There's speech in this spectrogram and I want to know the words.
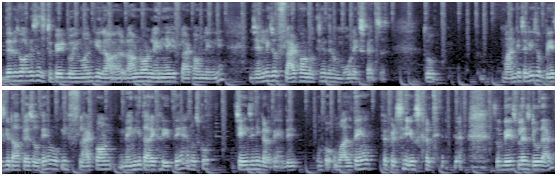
there is always is debate going on कि राउंड वाउंड लेनी है कि फ्लैट वाउंड लेनी है। जनरली जो फ्लैट वाउंड होती है देर आर मोर एक्सपेंसिव तो मान के चलिए जो बेस गिटार प्लेयर्स होते हैं, वो अपनी फ्लैट वाउंड महँगी तारे खरीदते हैं और उसको चेंज नहीं करते हैं, दे उनको उबालते हैं, फिर फिर से यूज़ करते हैं। So bass players do that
